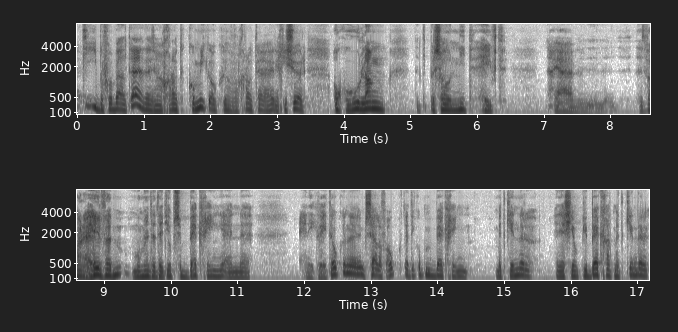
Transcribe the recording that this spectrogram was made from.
Tati bijvoorbeeld, hè? dat is een grote komiek, ook een grote regisseur. Ook hoe lang dat die persoon niet heeft. Nou ja, het waren heel veel momenten dat hij op zijn bek ging. En, eh, en ik weet ook eh, zelf ook dat ik op mijn bek ging met kinderen. En als je op je bek gaat met kinderen,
